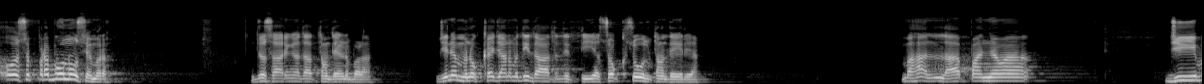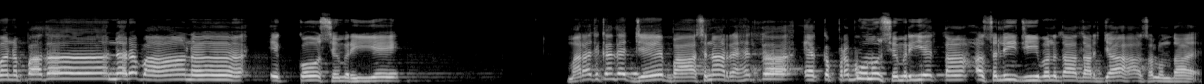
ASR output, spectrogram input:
ਉਸ ਪ੍ਰਭੂ ਨੂੰ ਸਿਮਰ, ਜੋ ਸਾਰੀਆਂ ਦਾਤਾਂ ਦੇਣ ਵਾਲਾ ਜਿਨੇ ਮਨੁੱਖੇ ਜਨਮ ਦੀ ਦਾਤ ਦਿੱਤੀ ਹੈ, ਸੁੱਖ ਸਹੂਲਤਾਂ ਦੇ ਰਿਹਾ। ਮਹੱਲਾ ਪੰਜਵਾਂ, ਜੀਵਨ ਪਦ ਨਿਰਵਾਣ, ਇੱਕੋ ਸਿਮਰੀਏ। ਮਹਾਰਾਜ ਕਹਿੰਦੇ, ਜੇ ਬਾਸਨਾ ਰਹਿਤ ਇੱਕ ਪ੍ਰਭੂ ਨੂੰ ਸਿਮਰੀਏ ਤਾਂ ਅਸਲੀ ਜੀਵਨ ਦਾ ਦਰਜਾ ਹਾਸਲ ਹੁੰਦਾ ਹੈ।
